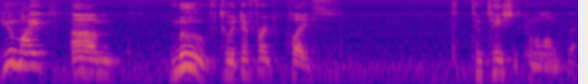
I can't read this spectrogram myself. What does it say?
You might um, move to a different place. Temptations come along with that.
